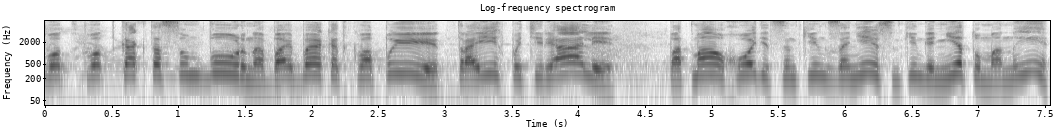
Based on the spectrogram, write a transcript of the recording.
вот, вот как-то сумбурно. Байбек от Квапы, троих потеряли. Патма уходит, Сенкинг за ней, у Сенкинга нету маны.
